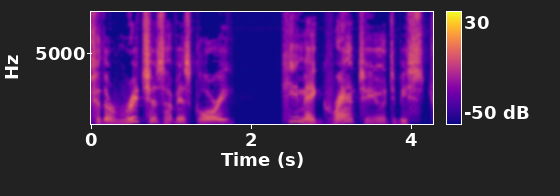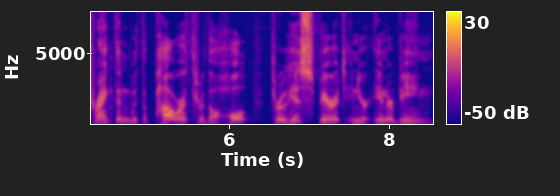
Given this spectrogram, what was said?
to the riches of his glory, he may grant to you to be strengthened with the power through the whole through his Spirit in your inner being,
